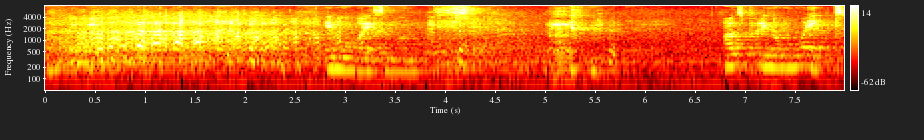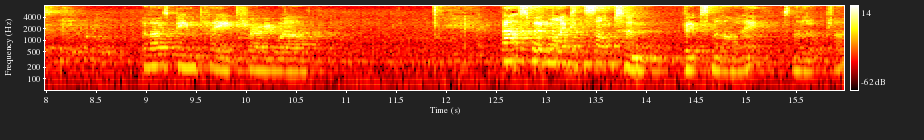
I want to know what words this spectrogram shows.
In more ways than one. I was putting on weight, but I was being paid very well. That's when my consultant, Vix Milani, it's another little plug,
